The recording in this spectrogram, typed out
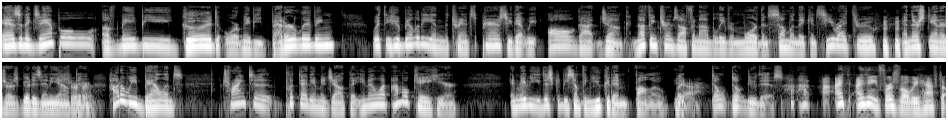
As an example of maybe good or maybe better living with the humility and the transparency that we all got junk. Nothing turns off a non-believer more than someone they can see right through, and their scanners are as good as any out there. How do we balance trying to put that image out that you know what I'm okay here, and maybe this could be something you could follow, but Yeah. don't don't do this. How, how, I, th- I think first of all we have to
